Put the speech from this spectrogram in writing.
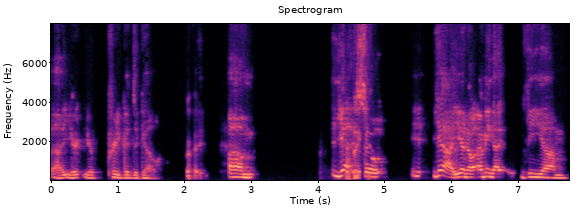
uh, you're you're pretty good to go. Right. Um, yeah. Well, so you. yeah, you know, I mean, uh, the um,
